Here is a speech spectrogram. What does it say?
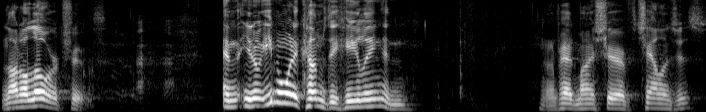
not a lower truth. And, you know, even when it comes to healing and I've had my share of challenges,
